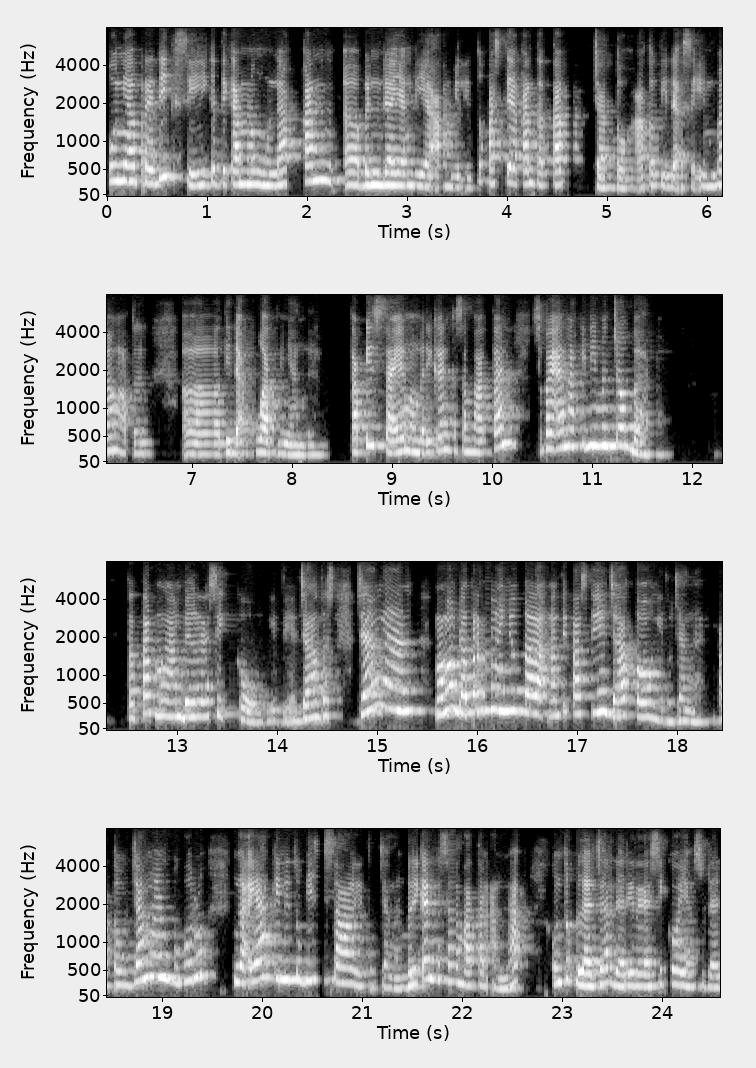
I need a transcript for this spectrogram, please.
punya prediksi ketika menggunakan uh, benda yang dia ambil itu pasti akan tetap jatuh atau tidak seimbang atau uh, tidak kuat menyangga. Tapi saya memberikan kesempatan supaya anak ini mencoba tetap mengambil resiko gitu ya. Jangan terus jangan, mama udah pernah nyoba, nanti pastinya jatuh gitu, jangan. Atau jangan Bu Guru nggak yakin itu bisa gitu. Jangan. Berikan kesempatan anak untuk belajar dari resiko yang sudah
